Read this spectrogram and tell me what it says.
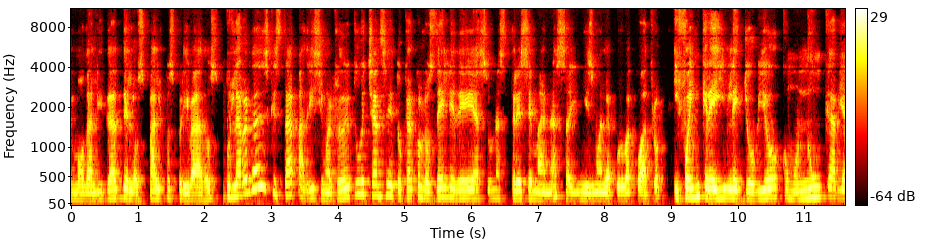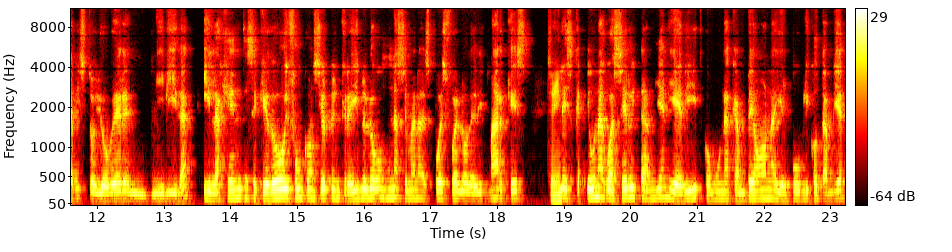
modalidad de los palcos privados, pues la verdad es que está padrísimo, Alfredo. Yo tuve chance de tocar con los DLD hace unas tres semanas, ahí mismo en la curva 4, y fue increíble. Llovió como nunca había visto llover en mi vida y la gente se quedó y fue un concierto increíble. Luego, una semana después fue lo de Edith Márquez. Les cayó un aguacero y también, y Edith como una campeona y el público también.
